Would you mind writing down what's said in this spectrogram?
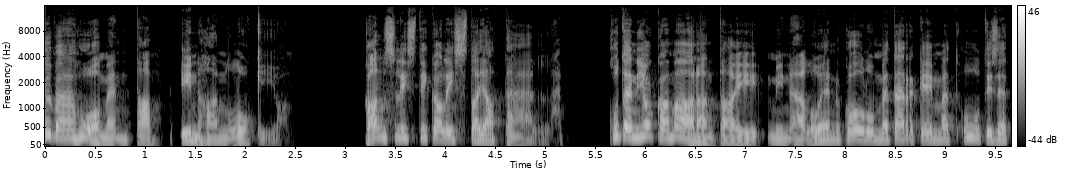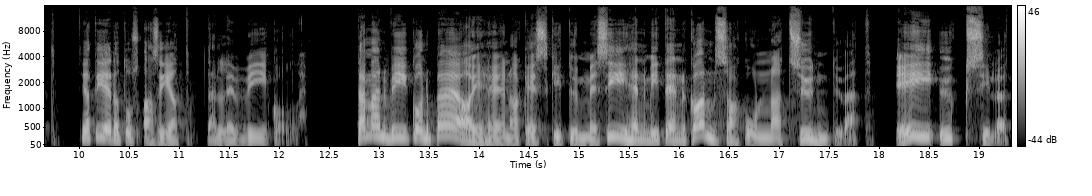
Hyvää huomenta, Inhan lukio. Kanslistikalistaja täällä. Kuten joka maanantai, minä luen koulumme tärkeimmät uutiset ja tiedotusasiat tälle viikolle. Tämän viikon pääaiheena keskitymme siihen, miten kansakunnat syntyvät, ei yksilöt.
